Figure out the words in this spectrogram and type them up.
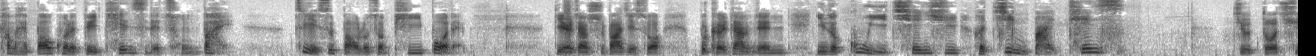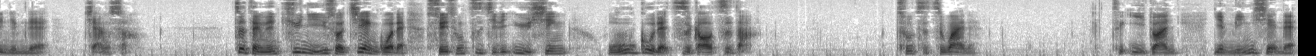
他们还包括了对天使的崇拜，这也是保罗所批驳的。第二章十八节说：“不可让人因着故意谦虚和敬拜天使，就夺去你们的奖赏。这等人拘泥于所见过的，随从自己的欲心，无故的自高自大。除此之外呢，这异端也明显的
